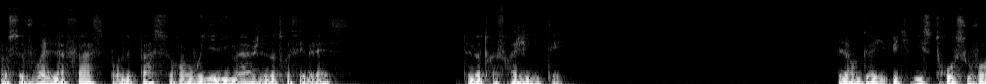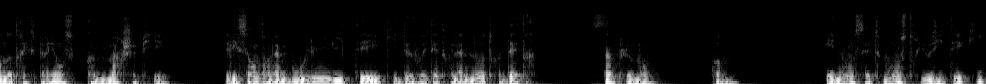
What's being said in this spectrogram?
On se voile la face pour ne pas se renvoyer l'image de notre faiblesse, de notre fragilité. L'orgueil utilise trop souvent notre expérience comme marchepied, laissant dans la boue l'humilité qui devrait être la nôtre d'être simplement homme, et non cette monstruosité qui,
